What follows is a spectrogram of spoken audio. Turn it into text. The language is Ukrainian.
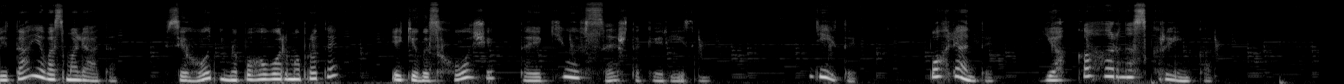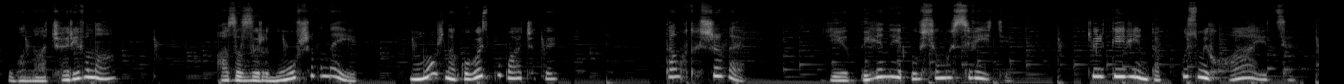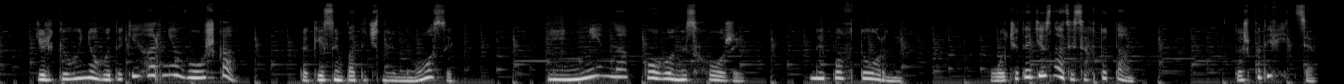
Вітаю вас, малята! Сьогодні ми поговоримо про те, які ви схожі та які ви все ж таки різні. Діти, погляньте, яка гарна скринька. Вона чарівна, а зазирнувши в неї, можна когось побачити. Там хтось живе, єдиний у всьому світі. Тільки він так усміхається, тільки у нього такі гарні вушка такий симпатичний носик і ні на кого не схожий, неповторний. Хочете дізнатися, хто там? Тож подивіться.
